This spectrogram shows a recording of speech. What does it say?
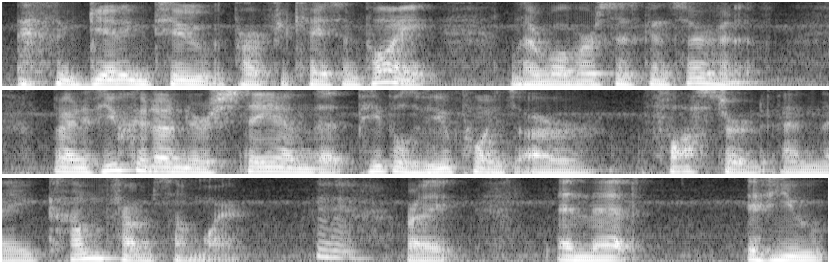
getting to perfect case in point liberal versus conservative. Right? If you could understand that people's viewpoints are fostered and they come from somewhere, mm-hmm. right? And that if you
